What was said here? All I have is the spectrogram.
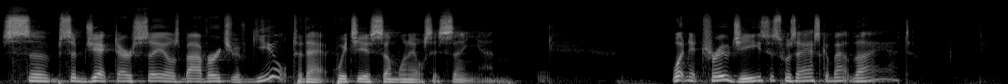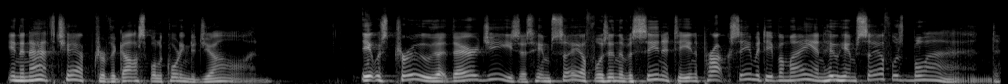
sub- subject ourselves by virtue of guilt to that which is someone else's sin. Wasn't it true Jesus was asked about that? In the ninth chapter of the Gospel according to John, it was true that there Jesus himself was in the vicinity, in the proximity of a man who himself was blind.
